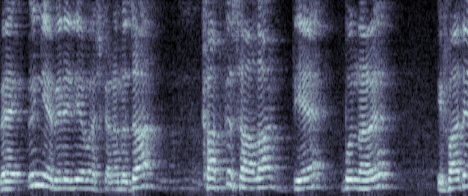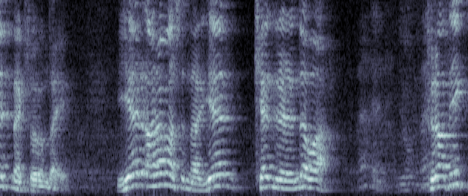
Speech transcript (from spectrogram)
ve Ünye Belediye Başkanımıza katkı sağlar diye bunları ifade etmek zorundayım. Yer aramasınlar. Yer kendilerinde var. Trafik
